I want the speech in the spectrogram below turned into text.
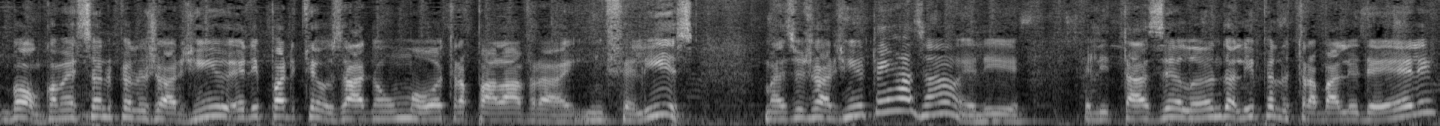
bom, começando pelo Jorginho, ele pode ter usado uma ou outra palavra infeliz, mas o Jorginho tem razão. Ele ele está zelando ali pelo trabalho dele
